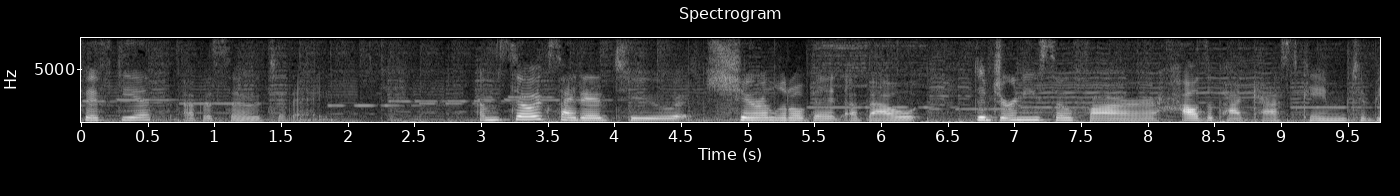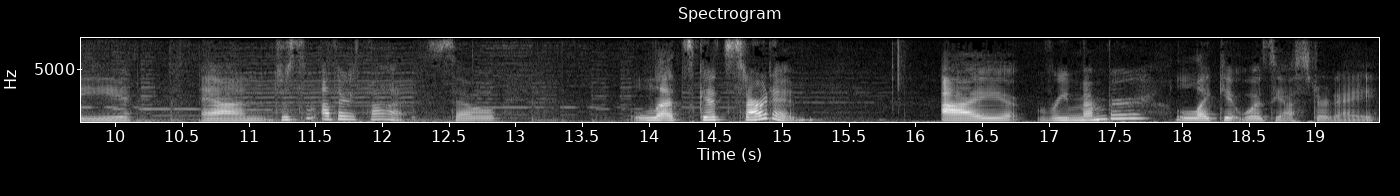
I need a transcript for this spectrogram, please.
50th episode today. I'm so excited to share a little bit about the journey so far, how the podcast came to be, and just some other thoughts. So let's get started. I remember like it was yesterday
